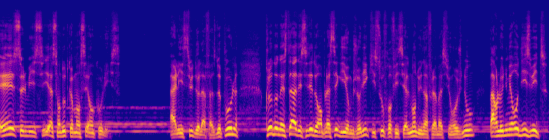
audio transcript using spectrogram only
et celui-ci a sans doute commencé en coulisses. À l'issue de la phase de poule, Claude Onesta a décidé de remplacer Guillaume Joly qui souffre officiellement d'une inflammation au genou par le numéro 18,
